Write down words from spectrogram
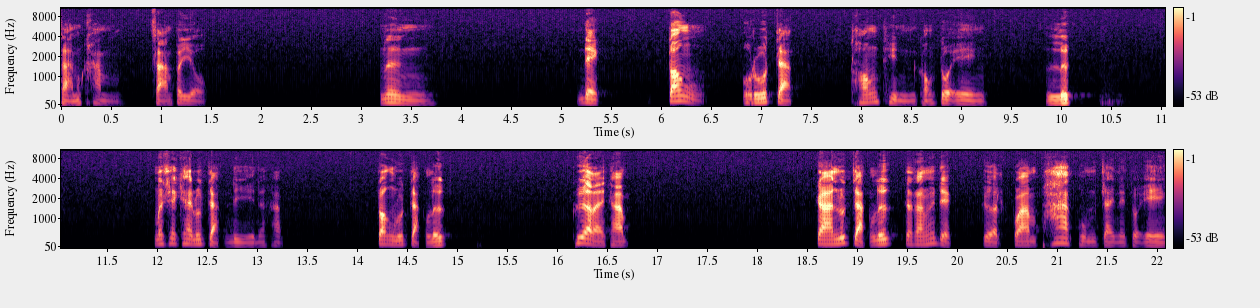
สามคำสามประโยคหนึ่งเด็กต้องรู้จักท้องถิ่นของตัวเองลึก ไม่ใช่แค่รู้จักดีนะครับ ต้องรู้จักลึก เพื่ออะไรครับ การรู้จักลึกจะทำให้เด็กเกิดความภาคภูมิใจในตัวเอง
